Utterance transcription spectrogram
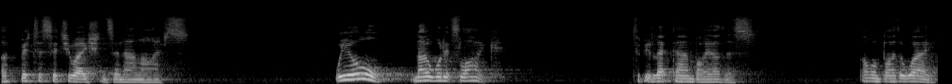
of bitter situations in our lives. We all know what it's like to be let down by others. Oh, and by the way,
